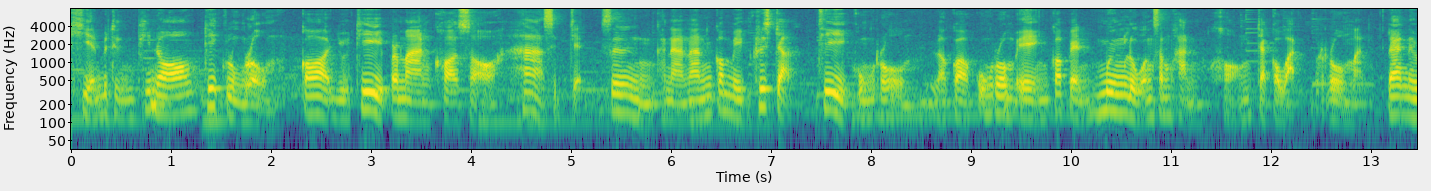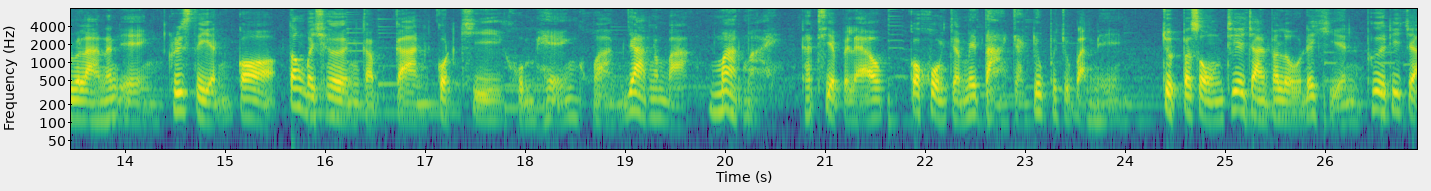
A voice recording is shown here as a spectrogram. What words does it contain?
เขียนไปถึงพี่น้องที่กรุงโรม ก็อยู่ที่ประมาณคศ 57 ซึ่งขณะนั้นก็มีคริสตจักรที่กรุงโรม แล้วก็กรุงโรมเองก็เป็นเมืองหลวงสำคัญของจักรวรรดิโรมัน และในเวลานั้นเอง คริสเตียนก็ต้องเผชิญกับการกดขี่ข่มเหงความยากลำบากมากมาย ถ้าเทียบไปแล้วก็คงจะไม่ต่างจากยุคปัจจุบันนี้ จุดประสงค์ที่อาจารย์เปโลได้เขียนเพื่อที่จะ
